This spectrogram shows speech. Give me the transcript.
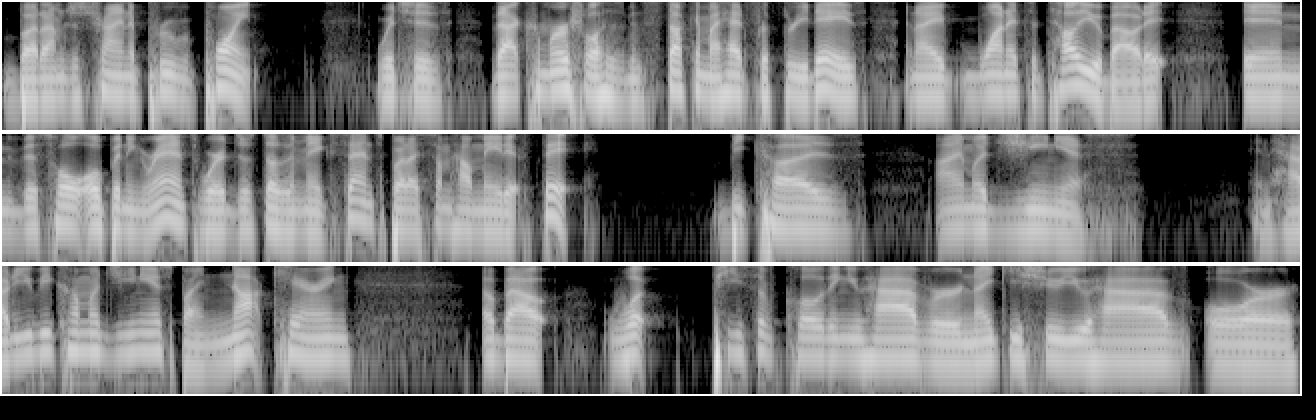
but I'm just trying to prove a point, which is that commercial has been stuck in my head for three days, and I wanted to tell you about it in this whole opening rant where it just doesn't make sense, but I somehow made it fit because I'm a genius. And how do you become a genius? By not caring about what piece of clothing you have or Nike shoe you have, or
